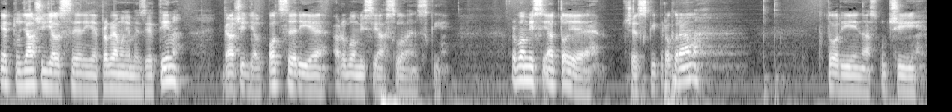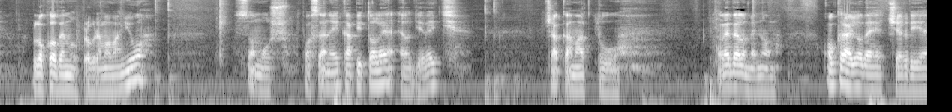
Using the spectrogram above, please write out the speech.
Je tu ďalší diel série Programujeme s Yetim, ďalší diel podsérie Robomisia slovenský. Robomisia to je český program, ktorý nás učí blokovému programovaniu. Som už v poslednej kapitole L9. Čaká ma tu level menom okrajové červie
